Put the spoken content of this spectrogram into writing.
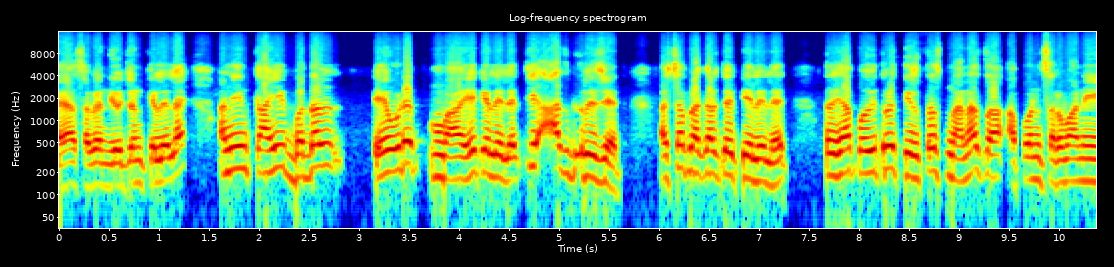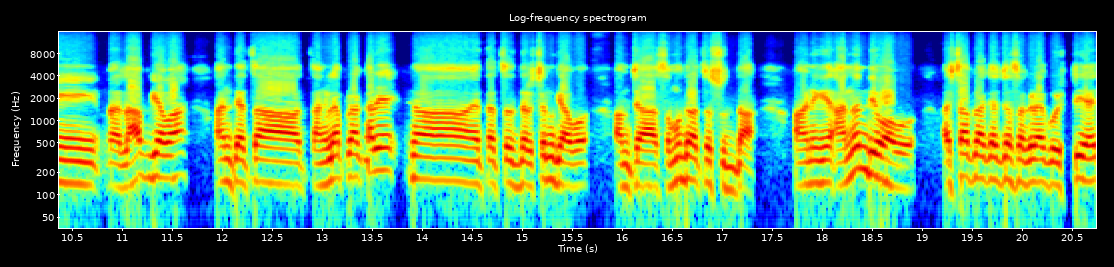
या सगळं नियोजन केलेलं आहे. आणि काही बदल एवढे हे केलेले आहेत की आज गरजे आहेत अशा प्रकारचे केलेले आहेत. तर ह्या पवित्र तीर्थस्नानाचा आपण सर्वांनी लाभ घ्यावा आणि त्याचा चांगल्या प्रकारे त्याचं दर्शन घ्यावं आमच्या समुद्राचं सुद्धा. आणि आनंदी व्हावं. अशा प्रकारच्या सगळ्या गोष्टी आहेत.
